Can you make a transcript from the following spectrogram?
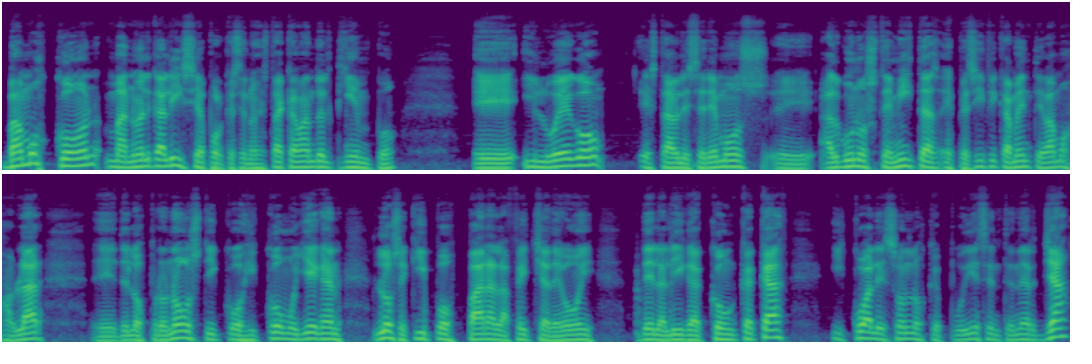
Vamos con Manuel Galicia porque se nos está acabando el tiempo. Eh, y luego estableceremos eh, algunos temitas. Específicamente vamos a hablar eh, de los pronósticos y cómo llegan los equipos para la fecha de hoy de la Liga CONCACAF y cuáles son los que pudiesen tener ya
